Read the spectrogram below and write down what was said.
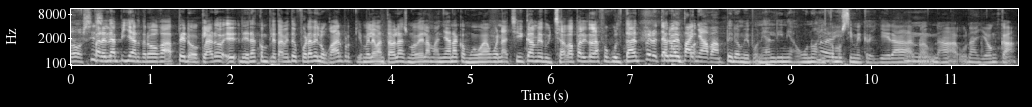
todo, sí, para sí. ir a pillar droga, pero claro, eh, era completamente fuera de lugar porque yo me levantaba a las 9 de la mañana como una buena chica, me duchaba para ir a la facultad. Pero te me po- acompañaba. pero me ponía en línea 1 ahí Ay. como si me creyera una, una, una yonca.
